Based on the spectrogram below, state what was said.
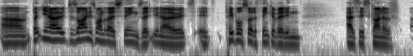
Um, but you know, design is one of those things that you know, it's it. People sort of think of it in as this kind of uh,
